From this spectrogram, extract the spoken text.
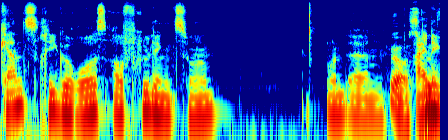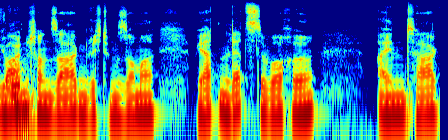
ganz rigoros auf Frühling zu. Und ähm, Ja, einige würden schon sagen, Richtung Sommer. Wir hatten letzte Woche einen Tag,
